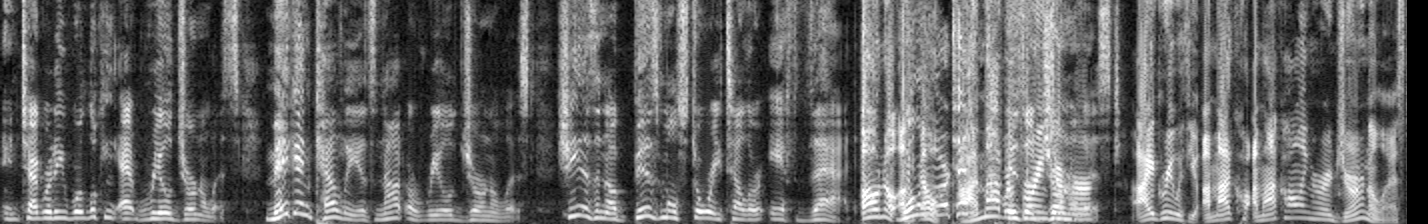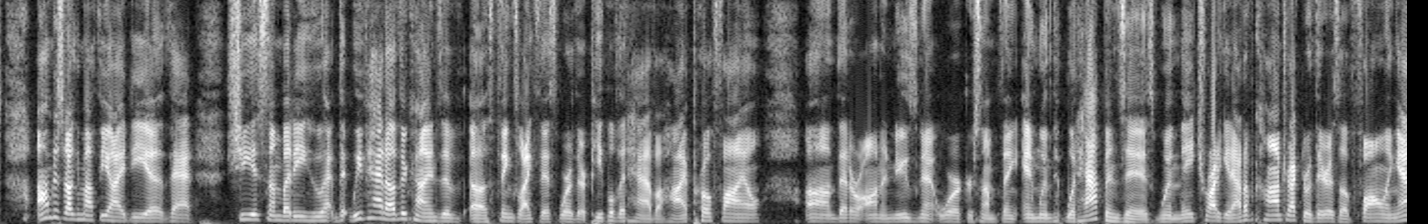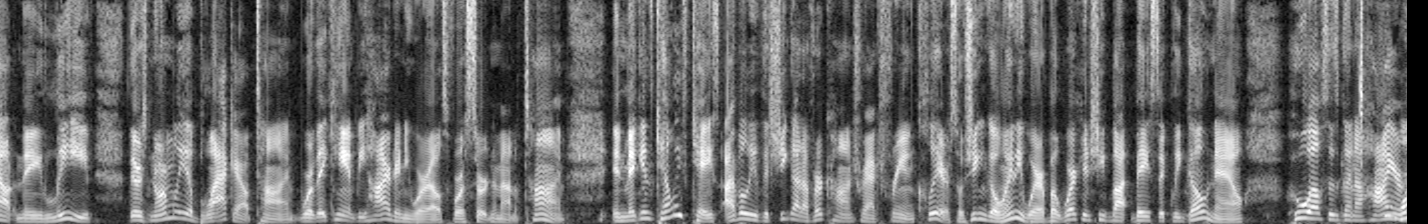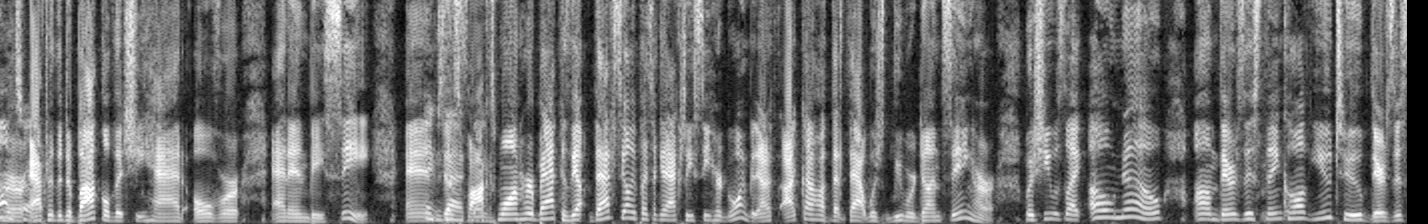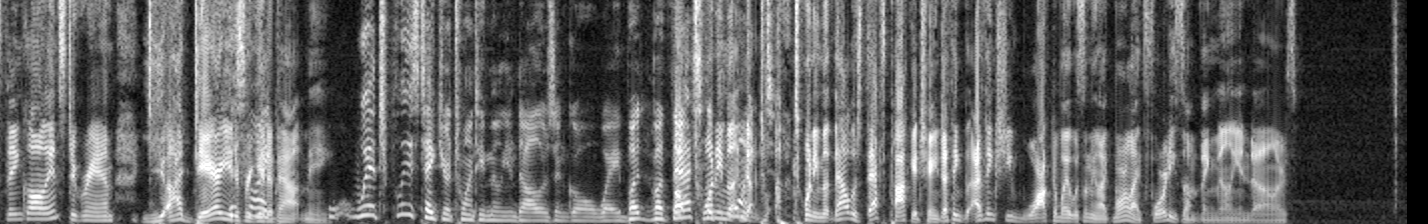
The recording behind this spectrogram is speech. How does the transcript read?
integrity. We're looking at real journalists. Megyn Kelly is not a real journalist. She is an abysmal storyteller, if that. Oh no, Roland no, Martin I'm not referring to her. journalist. I agree with you. I'm not. I'm not calling her a journalist. I'm just talking about the idea that she is somebody who ha- that we've had other kinds of uh, things like this where there are people that have a high profile. Um, that are on a news network or something, and when what happens is when they try to get out of contract or there is a falling out and they leave, there's normally a blackout time where they can't be hired anywhere else for a certain amount of time. In Megyn Kelly's case, I believe that she got off her contract free and clear, so she can go anywhere. But where can she ba- basically go now? Who else is going to hire her, her? after the debacle that she had over at NBC? And does Fox want her back? Because that's the only place I could actually see her going. But I, I kind of thought that that was we were done seeing her. But she was like, "Oh no, um, there's this thing called YouTube. There's this thing called Instagram. You, I dare you It's to forget like- about me." Which, please take your twenty million dollars and go away. But but Oh, that's 20 the million. no, tw- 20 million. That was that's pocket change. I think I think she walked away with something like more like 40 something million dollars.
